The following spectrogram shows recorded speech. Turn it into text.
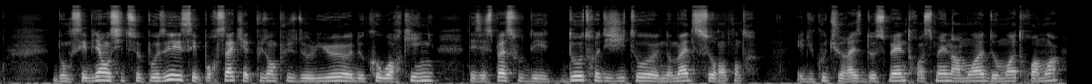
Donc c'est bien aussi de se poser, et c'est pour ça qu'il y a de plus en plus de lieux de coworking, des espaces où d'autres digitaux euh, nomades se rencontrent. Et du coup, tu restes deux semaines, trois semaines, un mois, deux mois, trois mois.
